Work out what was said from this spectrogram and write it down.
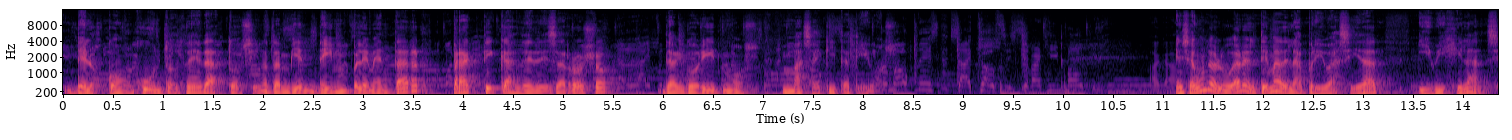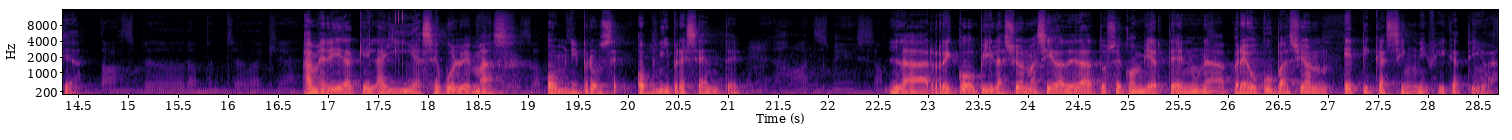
de los conjuntos de datos, sino también de implementar prácticas de desarrollo de algoritmos más equitativos. En segundo lugar, el tema de la privacidad y vigilancia. A medida que la IA se vuelve más omnipresente, la recopilación masiva de datos se convierte en una preocupación ética significativa.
